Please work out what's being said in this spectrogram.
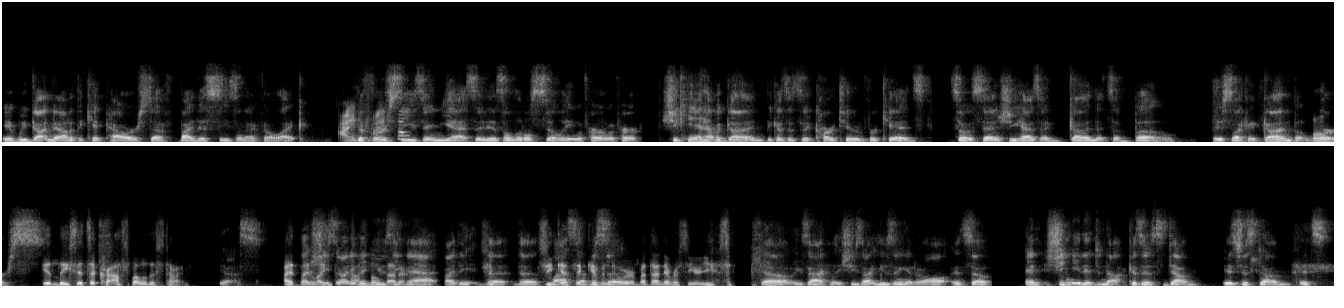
it, we've gotten out of the kid power stuff by this season. I feel like I, the I first felt- season, yes, it is a little silly with her. With her, she can't have a gun because it's a cartoon for kids. So instead, she has a gun that's a bow. It's like a gun, but Well, worse. At least it's a crossbow this time. yes, I, but I like she's not even using better. that by the the the She last gets it given to her, episode. but I never see her use it. No, exactly. She's not using it at all. And so and she needed to not because it's dumb. It's just dumb. It's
